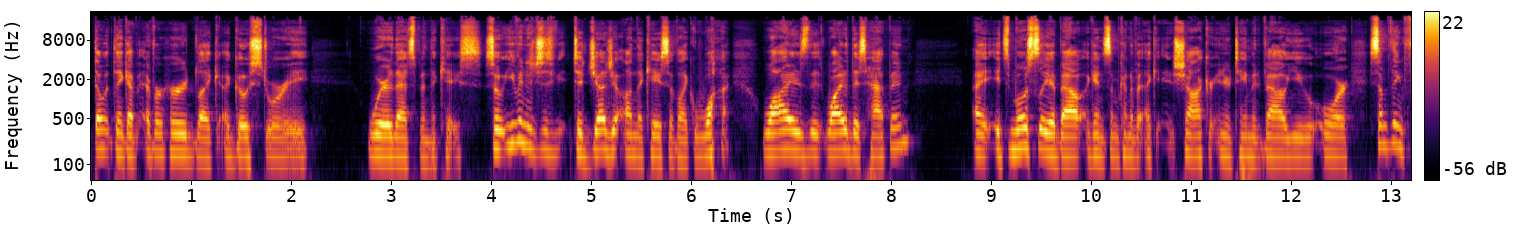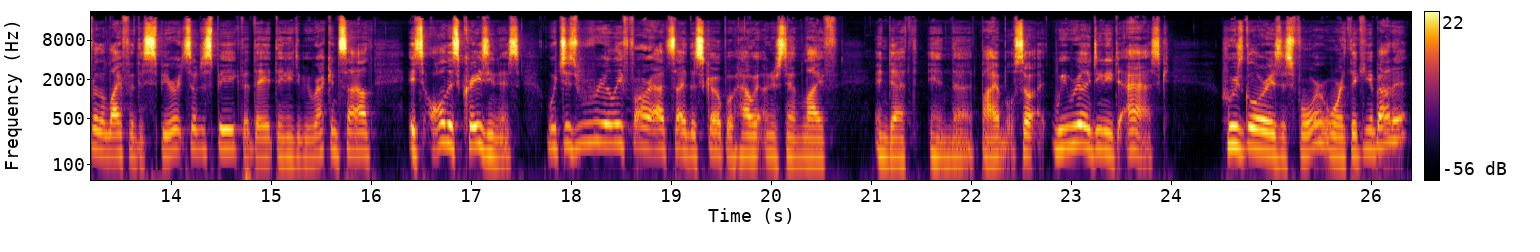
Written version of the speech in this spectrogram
don't think I've ever heard like a ghost story where that's been the case. So even to just to judge it on the case of like why why is this why did this happen? It's mostly about again some kind of like shock or entertainment value or something for the life of the spirit, so to speak, that they, they need to be reconciled. It's all this craziness, which is really far outside the scope of how we understand life and death in the Bible. So we really do need to ask, whose glory is this for when we're thinking about it?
